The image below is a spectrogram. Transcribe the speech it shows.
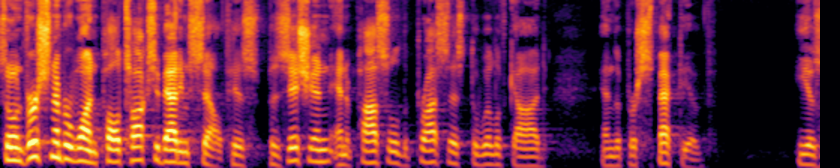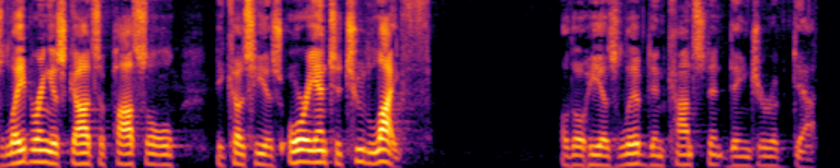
So in verse number one, Paul talks about himself, his position and apostle, the process, the will of God, and the perspective he is laboring as God's apostle because he is oriented to life, although he has lived in constant danger of death.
